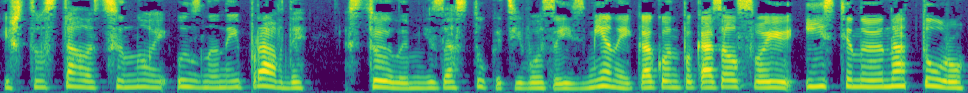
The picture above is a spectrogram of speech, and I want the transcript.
и что стало ценой узнанной правды. Стоило мне застукать его за изменой, как он показал свою истинную натуру,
